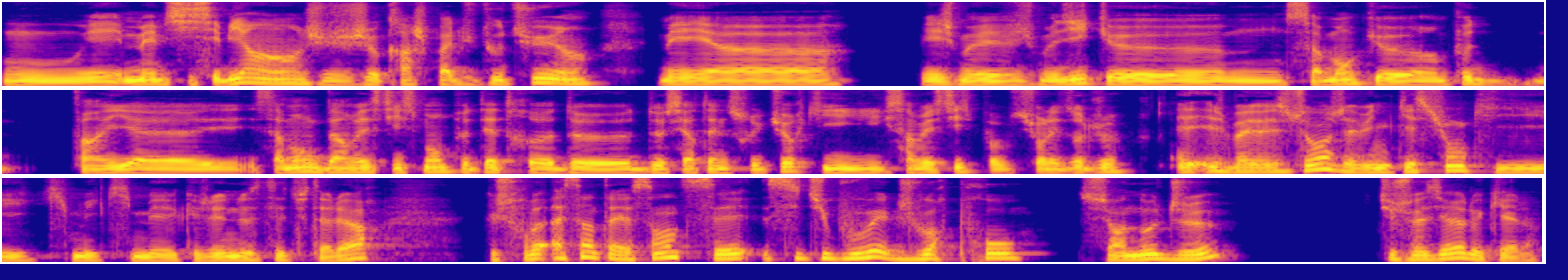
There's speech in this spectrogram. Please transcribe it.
ou et même si c'est bien, hein, je, je crache pas du tout dessus, hein, mais euh, mais je me je me dis que hum, ça manque un peu de enfin il y a, ça manque d'investissement peut-être de, de certaines structures qui s'investissent sur les autres jeux. Et, bah, justement, j'avais une question qui qui, qui que j'ai notée tout à l'heure que je trouvais assez intéressante, c'est si tu pouvais être joueur pro sur un autre jeu, tu choisirais lequel?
